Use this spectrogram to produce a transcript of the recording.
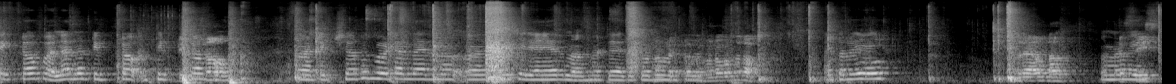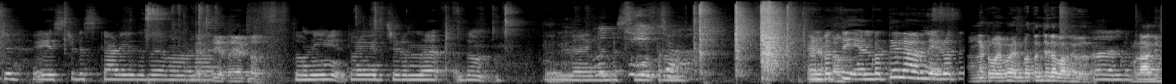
ടിക്ടോപ്പ് എന്നായിരുന്നു ടിപ്ടോ ടിപ്ടോപ്പോ? ആ ടിപ് ഷോപ്പിൽ പോയിട്ട് എന്തായിരുന്നു? ശരിയായിരുന്നോ? മറ്റേ കൊടുത്തത്. എത്ര രൂപയായി നമ്മുടെ വേസ്റ്റ് വേസ്റ്റ് ഡിസ്കാർഡ് ചെയ്തത് നമ്മുടെ തുണി തുണി വിരിച്ചിടുന്ന ഇതും പിന്നെ ഇവന്റെ സ്കൂട്ടറും എൺപത്തി എൺപത്തി അല്ല പറഞ്ഞു എഴുപത്തി അങ്ങോട്ട് പോയപ്പോ എൺപത്തഞ്ചല്ല പറഞ്ഞത്? നമ്മൾ ആദ്യം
